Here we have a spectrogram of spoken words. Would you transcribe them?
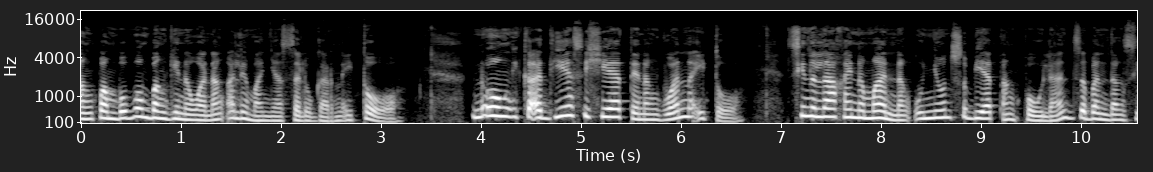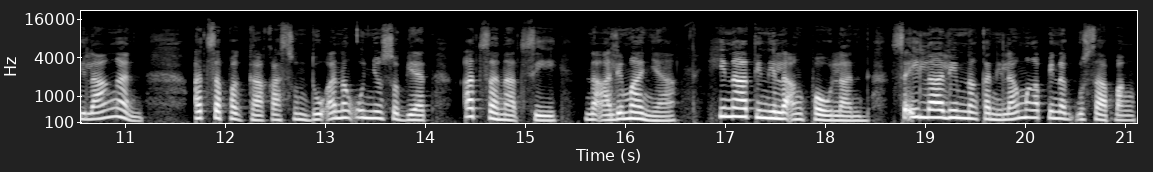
ang pambobombang ginawa ng Alemanya sa lugar na ito. Noong ika-17 ng buwan na ito, sinalakay naman ng Union Soviet ang Poland sa bandang silangan at sa pagkakasunduan ng Union Soviet at sa Nazi na Alemanya, hinati nila ang Poland sa ilalim ng kanilang mga pinag-usapang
